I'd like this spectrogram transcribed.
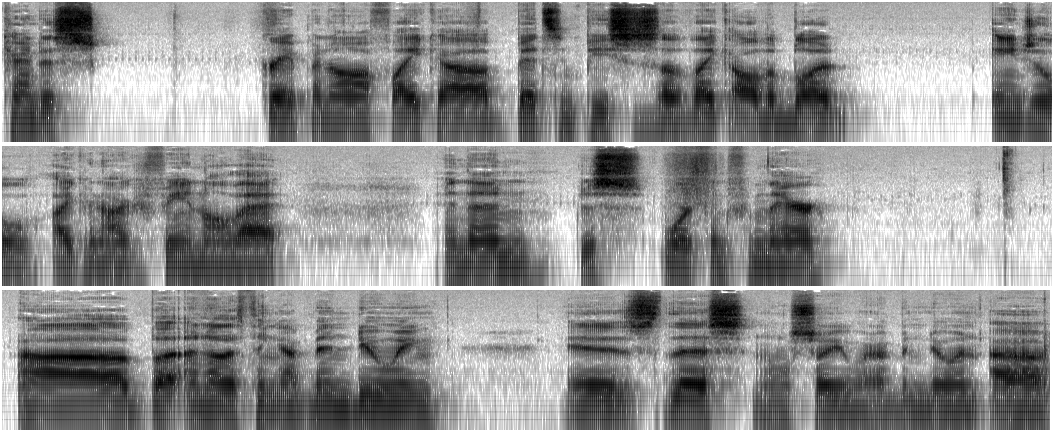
kind of scraping off like uh, bits and pieces of like all the Blood Angel iconography and all that. And then just working from there. Uh, but another thing I've been doing is this, and I'll show you what I've been doing. Uh,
